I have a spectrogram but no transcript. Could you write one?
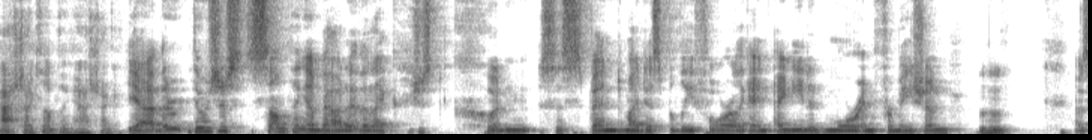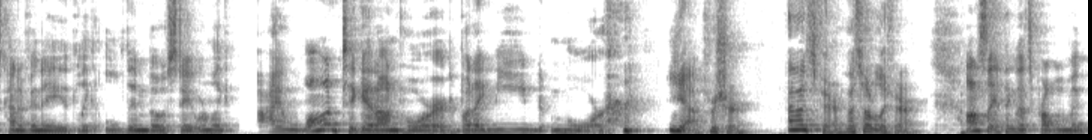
Hashtag something. Hashtag. Yeah, there, there was just something about it that I just couldn't suspend my disbelief for. Like, I, I needed more information. Mhm. I was kind of in a like limbo state where I'm like, I want to get on board, but I need more. Yeah, for sure. And that's fair. That's totally fair. Honestly, I think that's probably my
